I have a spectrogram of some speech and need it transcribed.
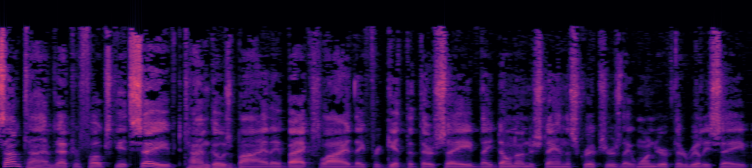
Sometimes after folks get saved, time goes by, they backslide, they forget that they're saved, they don't understand the scriptures, they wonder if they're really saved.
